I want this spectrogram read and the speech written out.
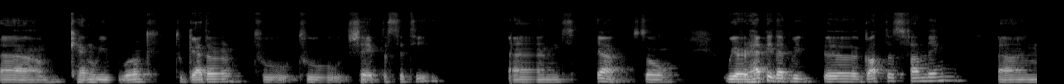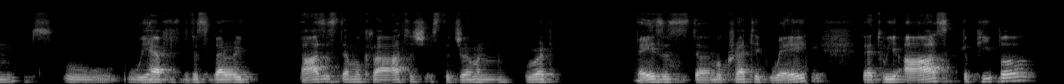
Um, can we work together to, to shape the city? And yeah, so we are happy that we uh, got this funding. And we have this very basisdemokratisch is the German word, basis democratic way that we ask the people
